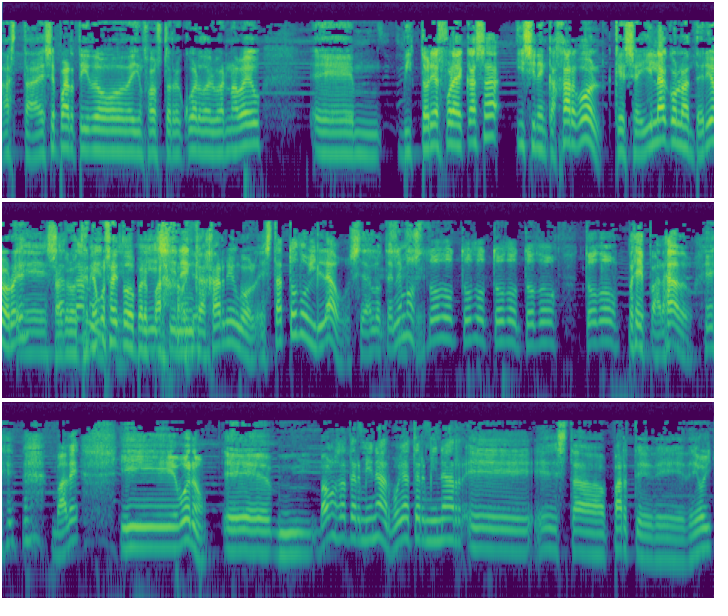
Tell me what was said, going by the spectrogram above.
hasta ese partido de infausto recuerdo del Bernabéu eh, victorias fuera de casa y sin encajar gol, que se hila con lo anterior, ¿eh? O sea, que lo tenemos ahí todo preparado. sin encajar ni un gol. Está todo hilado, o sea, lo tenemos todo, todo, todo, todo, todo preparado, ¿eh? ¿vale? Y bueno, eh, vamos a terminar, voy a terminar eh, esta parte de, de hoy.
